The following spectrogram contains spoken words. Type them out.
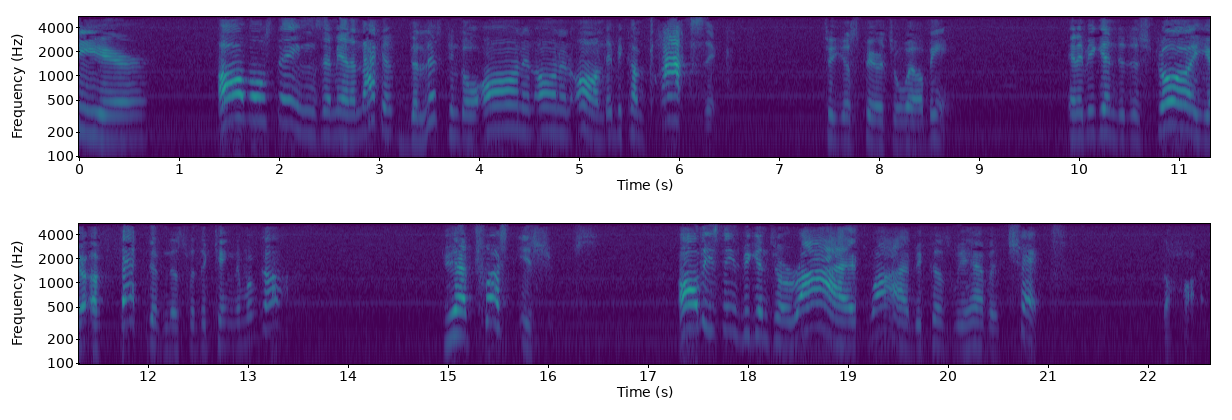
fear, all those things, I mean, and I can, the list can go on and on and on. They become toxic to your spiritual well-being. And they begin to destroy your effectiveness for the kingdom of God. You have trust issues. All these things begin to arise. Why? Because we haven't checked the heart.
